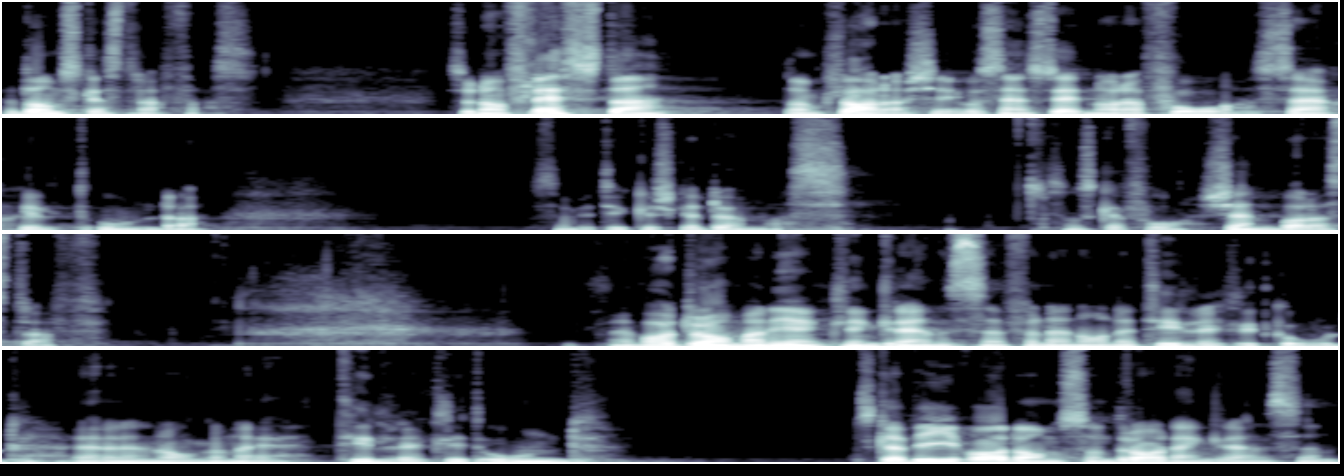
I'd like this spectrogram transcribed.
de ska straffas. Så de flesta de klarar sig och sen så är det några få särskilt onda som vi tycker ska dömas. Som ska få kännbara straff. Men var drar man egentligen gränsen för när någon är tillräckligt god eller när någon är tillräckligt ond? Ska vi vara de som drar den gränsen?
